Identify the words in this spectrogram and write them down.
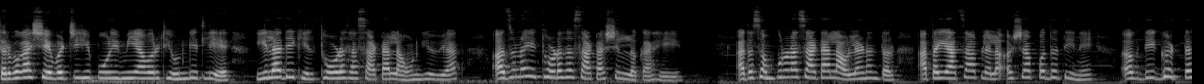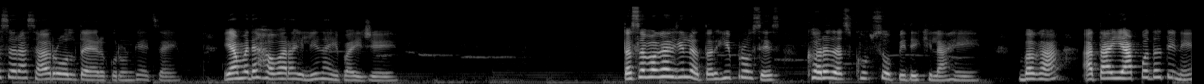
तर बघा शेवटची ही पोळी मी यावर ठेवून घेतली आहे. हिला देखील थोडासा साठा लावून घेऊयात. अजूनही थोडासा साठा शिल्लक आहे. आता संपूर्ण साठा लावल्यानंतर आता याचा आपल्याला अशा पद्धतीने अगदी घट्टसर असा रोल तयार करून घ्यायचा आहे. यामध्ये हवा राहिली नाही पाहिजे. तसं बघायला गेलं तर ही प्रोसेस खरंच खूप सोपी देखील आहे. बघा आता या पद्धतीने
